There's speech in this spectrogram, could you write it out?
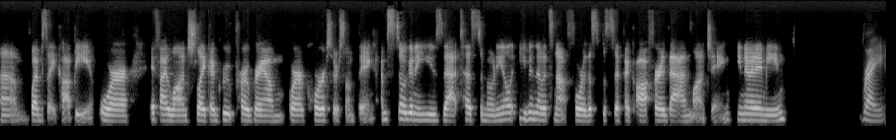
um, website copy or if i launch like a group program or a course or something i'm still going to use that testimonial even though it's not for the specific offer that i'm launching you know what i mean right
